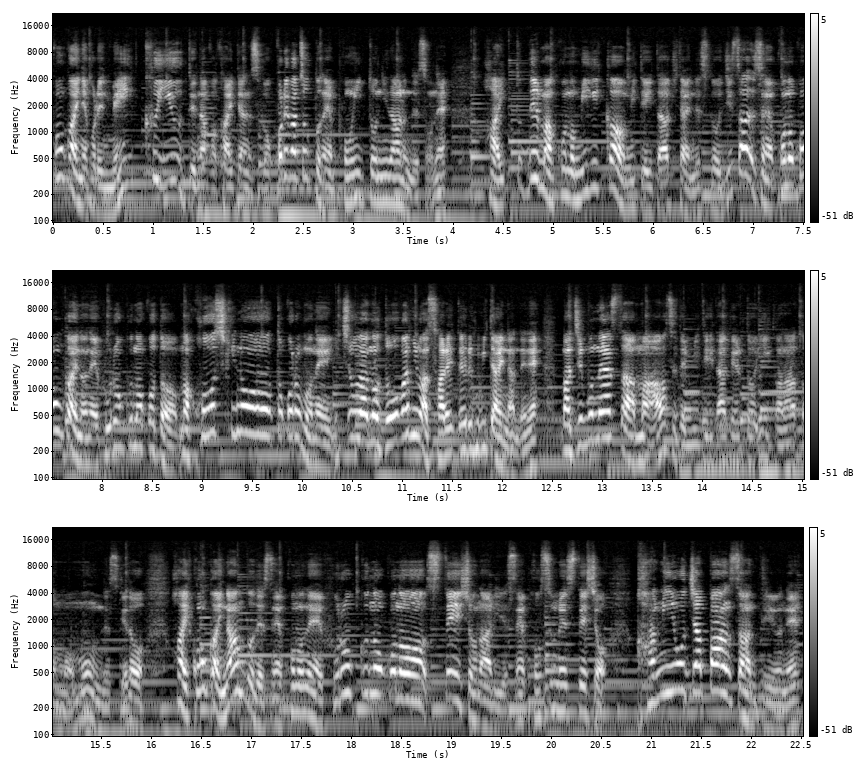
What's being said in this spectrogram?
今回ねこれメイクユーってなんか書いてあるんですけどこれがちょっとねポイントになるんですよね。はい。でまあこの右側を見ていただきたいんですけど実はですねこの今回のね付録のことまあ公式のところもね一応あの動画にはされてるみたいなんでねまあ自分のやつとはまあ合わせて見ていただけるといいかなとも思うんですけどはい。今回なんとですねこのね付録のこのステーショナリーですねコスメステーションカミオジャパンさんっていうね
